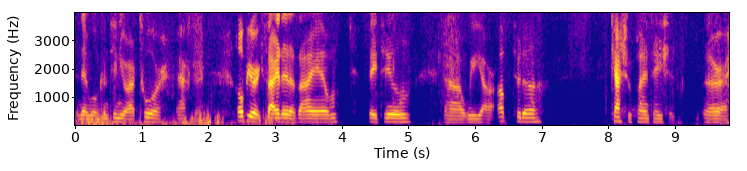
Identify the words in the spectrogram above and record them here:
and then we'll continue our tour after. Hope you're excited as I am. Stay tuned. Uh, we are up to the cashew plantation. All right.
